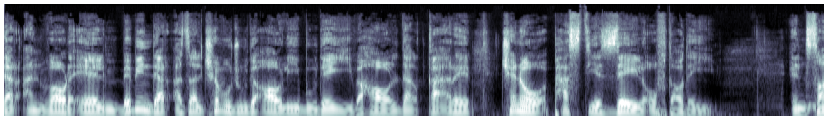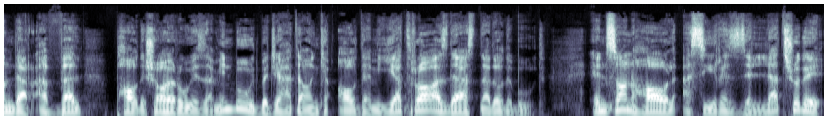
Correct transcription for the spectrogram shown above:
در انوار علم ببین در ازل چه وجود عالی بوده ای و حال در قعر چه نوع پستی زیل افتاده ای انسان در اول پادشاه روی زمین بود به جهت آنکه آدمیت را از دست نداده بود. انسان حال اسیر ذلت شده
